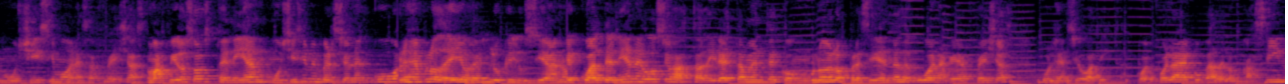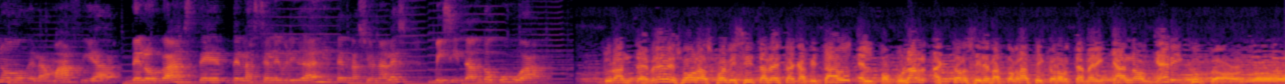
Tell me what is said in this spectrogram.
muchísimo en esas fechas. Los mafiosos tenían muchísima inversión en Cuba. Un ejemplo de ellos es Lucky Luciano, el cual tenía negocios hasta directamente con uno de los presidentes de Cuba en aquellas fechas, Fulgencio Batista. Pues fue la época de los casinos, de la mafia, de los gángsters, de las celebridades internacionales visitando Cuba durante breves horas fue visita en esta capital el popular actor cinematográfico norteamericano Gary Cooper.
